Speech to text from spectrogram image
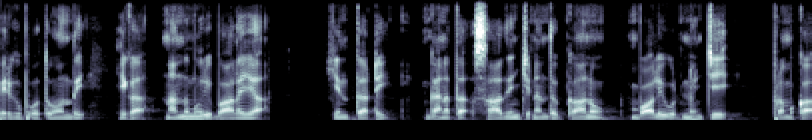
పెరిగిపోతూ ఉంది. ఇక నందమూరి బాలయ్య ఇంతటి ఘనత సాధించినందుకు గాను బాలీవుడ్ నుంచి ప్రముఖ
